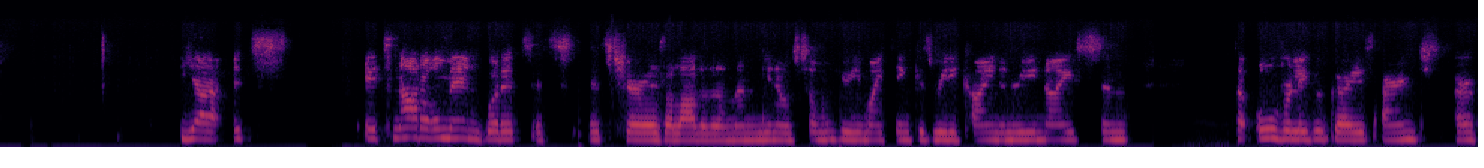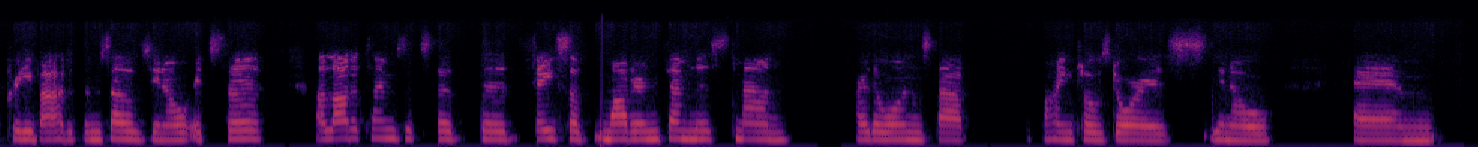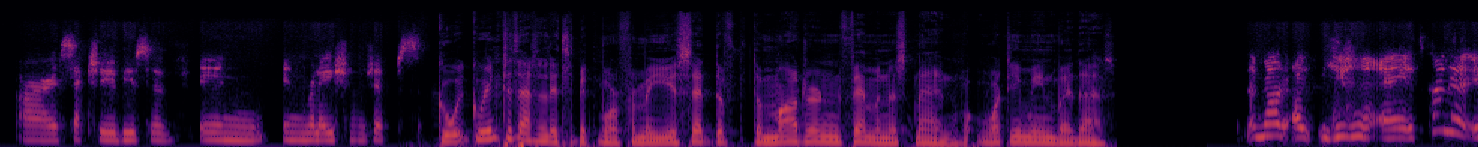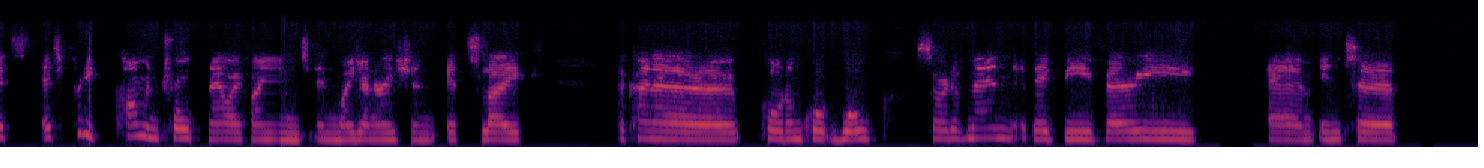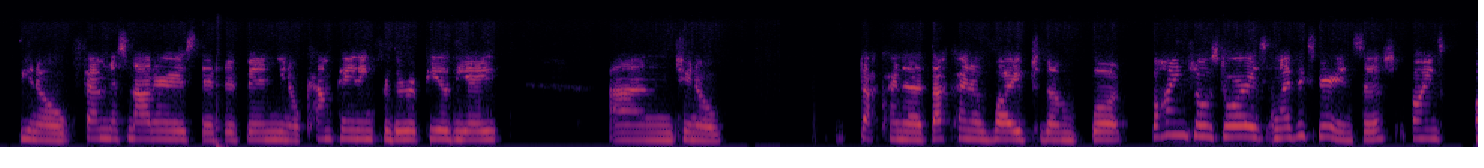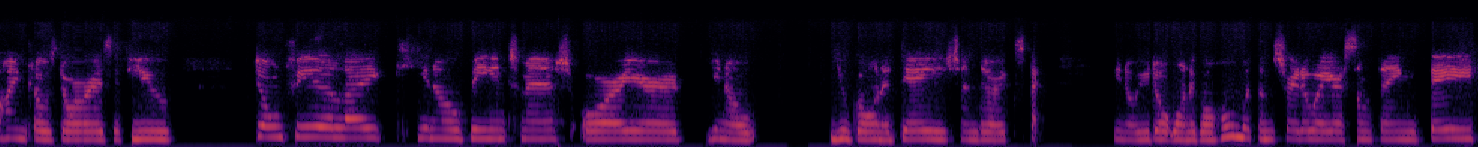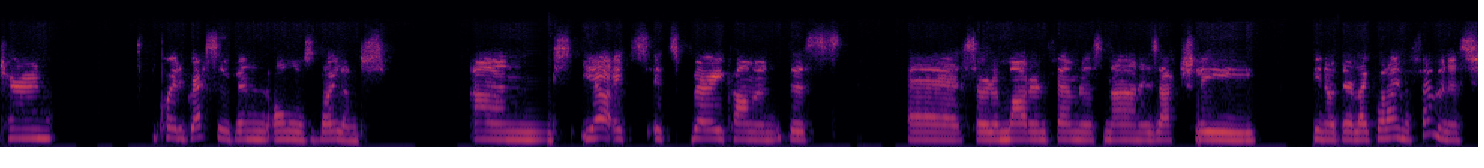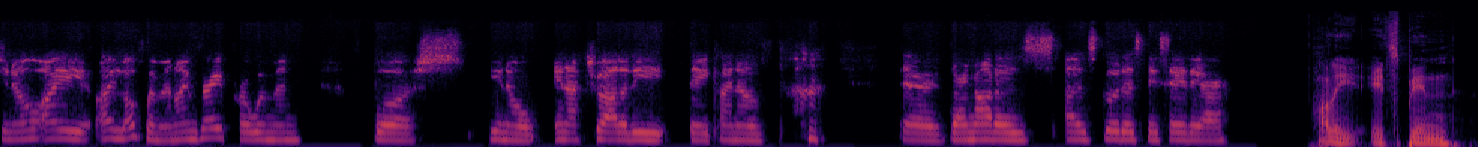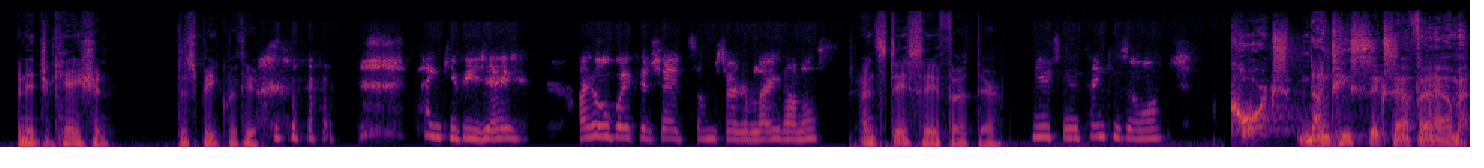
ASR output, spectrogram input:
yeah, it's it's not all men, but it's it's it sure is a lot of them. And you know, someone who you might think is really kind and really nice, and the overly good guys aren't are pretty bad at themselves. You know, it's the a lot of times it's the the face of modern feminist man are the ones that behind closed doors, you know, um, are sexually abusive in in relationships. Go go into that a little bit more for me. You said the the modern feminist man. What, what do you mean by that? Not uh, yeah, it's kind of it's it's pretty common trope now. I find in my generation, it's like the kind of quote unquote woke sort of men. They'd be very um into you know feminist matters. They'd have been you know campaigning for the repeal of the eighth and you know that kind of that kind of vibe to them. But behind closed doors and i've experienced it behind behind closed doors if you don't feel like you know being intimate or you're you know you go on a date and they're expect you know you don't want to go home with them straight away or something they turn quite aggressive and almost violent. And yeah it's it's very common this uh, sort of modern feminist man is actually you know they're like well i'm a feminist you know i i love women i'm very pro women but you know in actuality they kind of they're they're not as as good as they say they are. Holly it's been an education to speak with you. Thank you pj i hope i could shed some sort of light on it. And stay safe out there. You too. Thank you so much. Corks 96 fm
